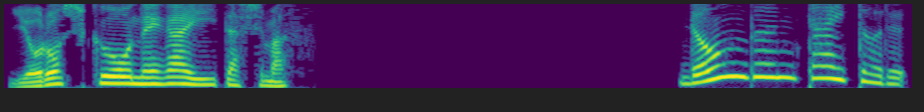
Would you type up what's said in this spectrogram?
よろしくお願いいたします。論文タイトル。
